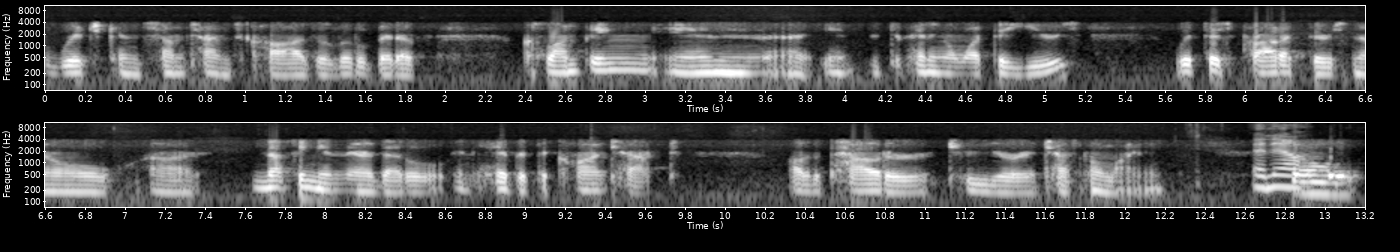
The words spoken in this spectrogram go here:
which can sometimes cause a little bit of clumping in, uh, in depending on what they use. With this product, there's no uh, nothing in there that'll inhibit the contact of the powder to your intestinal lining. And now, So,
